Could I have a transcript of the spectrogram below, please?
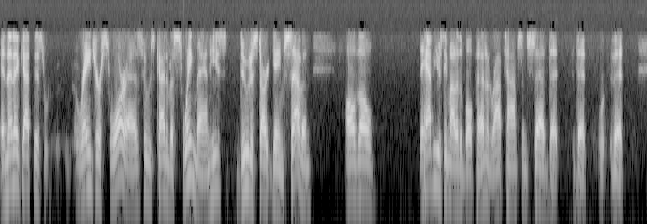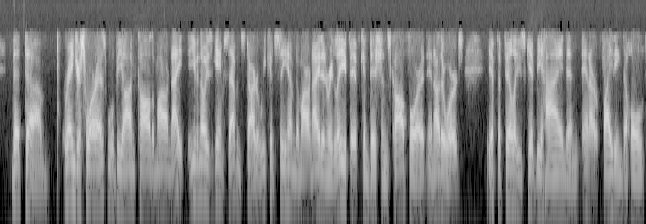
and then they've got this Ranger Suarez, who's kind of a swing man. He's due to start Game Seven, although they have used him out of the bullpen, and Rob Thomson said that that that that um, Ranger Suarez will be on call tomorrow night. Even though he's a Game Seven starter, we could see him tomorrow night in relief if conditions call for it. In other words, if the Phillies get behind and and are fighting to hold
